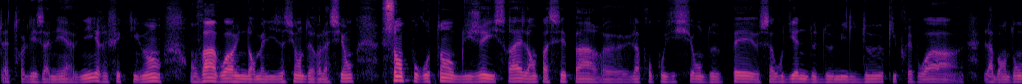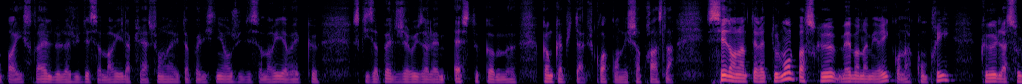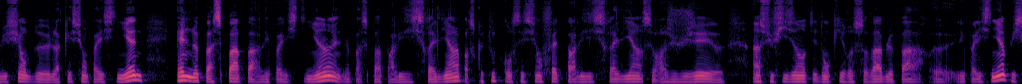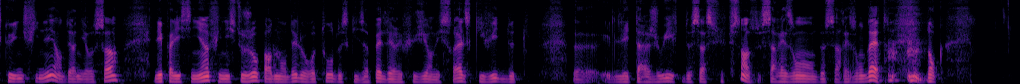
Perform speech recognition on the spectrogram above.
peut-être les années à venir, effectivement, on va avoir une normalisation des relations sans pour autant obliger Israël à en passer par euh, la proposition de paix saoudienne de 2002 qui prévoit l'abandon par Israël de la Judée-Samarie, la création d'un État palestinien en Judée-Samarie avec euh, ce qu'ils appellent Jérusalem-Est comme, euh, comme capitale. Je crois qu'on échappera à cela. C'est dans l'intérêt de tout le monde parce que même en Amérique, on a compris que la solution de la question palestinienne, elle ne passe pas par les Palestiniens, elle ne passe pas par les Israéliens, parce que toute concession faite par les Israéliens sera jugée euh, insuffisante et donc irrecevable par euh, les Palestiniens, puisque, in fine, en dernier ressort, les Palestiniens finissent toujours par demander le retour de ce qu'ils appellent les réfugiés en Israël, ce qui vide de tout euh, l'État juif de sa substance, de sa raison, de sa raison d'être. Donc,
